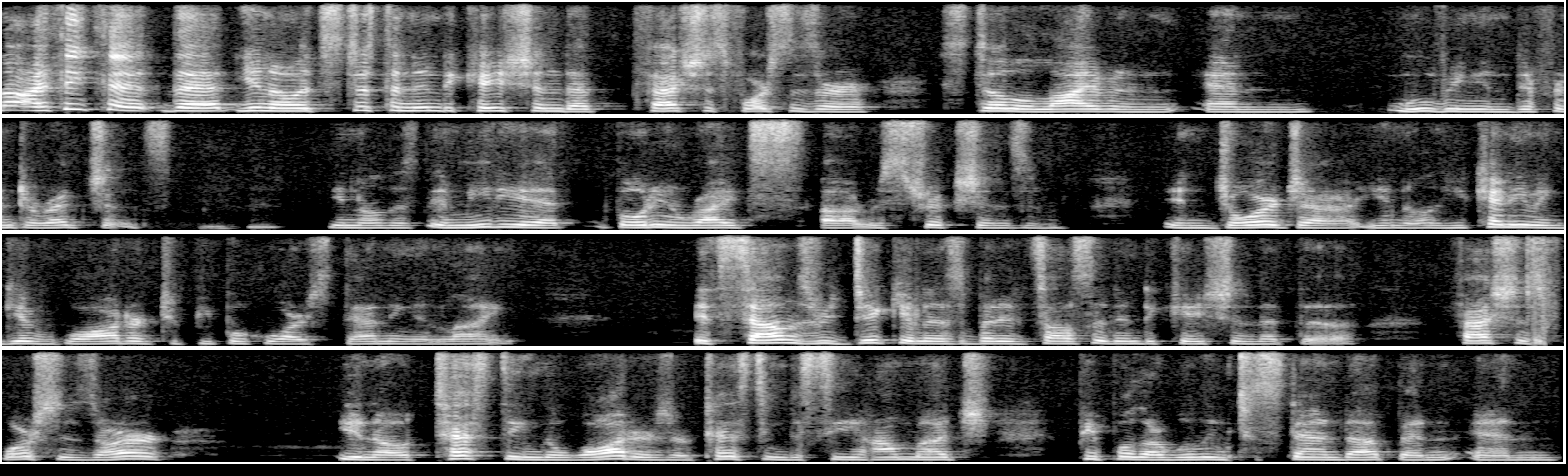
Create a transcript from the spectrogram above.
No, I think that, that, you know, it's just an indication that fascist forces are still alive and, and moving in different directions. Mhm. You know, the immediate voting rights uh, restrictions and in Georgia, you know, you can't even give water to people who are standing in line. It sounds ridiculous, but it's also an indication that the fascist forces are, you know, testing the waters or testing to see how much people are willing to stand up and and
